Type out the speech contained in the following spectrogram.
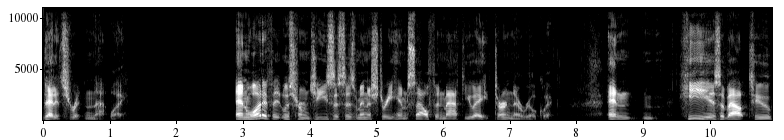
that it's written that way? And what if it was from Jesus' ministry himself in Matthew 8? Turn there real quick. And he is about to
